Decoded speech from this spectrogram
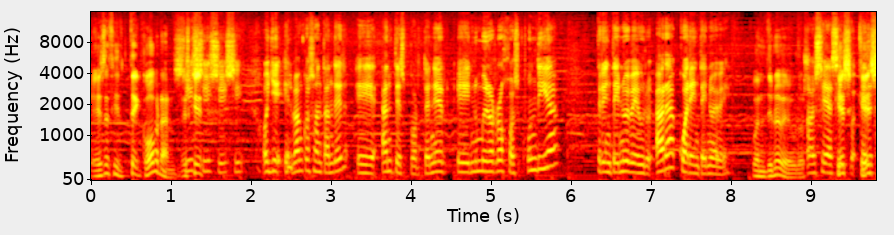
Es decir, te cobran. Sí, es que, sí, sí, sí. Oye, el Banco Santander, eh, antes por tener eh, números rojos un día, 39 euros. Ahora 49. 49 euros. O sea, que si es, que, es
